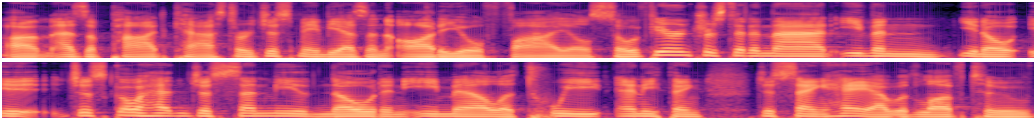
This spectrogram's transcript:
um, as a podcast, or just maybe as an audio file. So if you're interested in that, even, you know, it, just go ahead and just send me a note, an email, a tweet, anything, just saying, hey, I would love to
